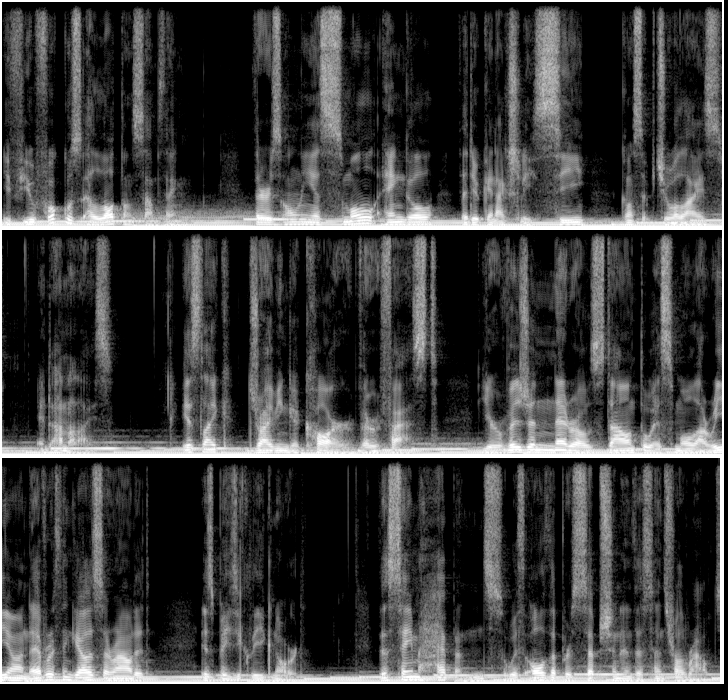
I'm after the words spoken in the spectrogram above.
if you focus a lot on something, there is only a small angle that you can actually see, conceptualize, and analyze. It's like driving a car very fast. Your vision narrows down to a small area and everything else around it is basically ignored. The same happens with all the perception in the central route.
